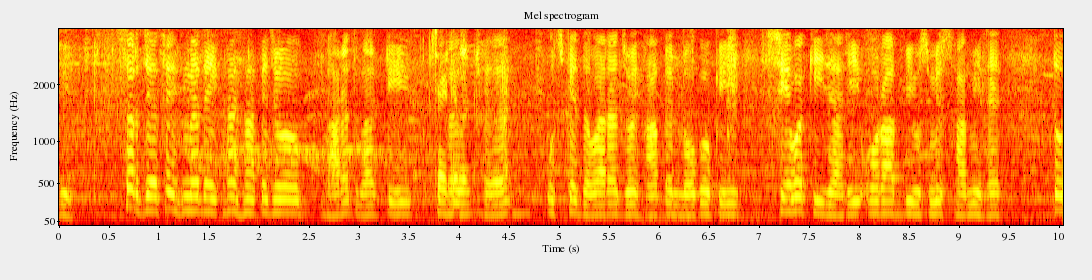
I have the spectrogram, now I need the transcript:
जी सर जैसे मैं देख रहा हूँ यहाँ पे जो भारत भारती है उसके द्वारा जो यहाँ पे लोगों की सेवा की जा रही और आप भी उसमें शामिल है तो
